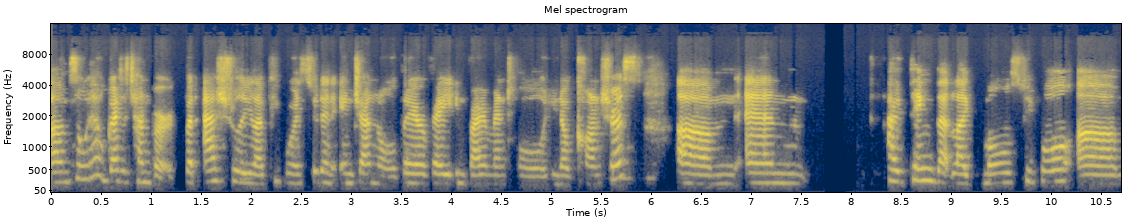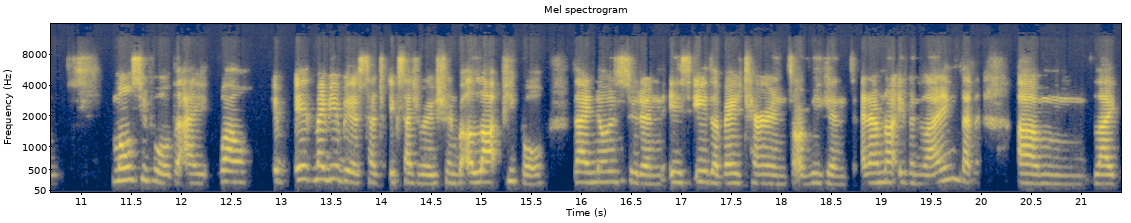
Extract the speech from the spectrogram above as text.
um, so we have Greta Thunberg, but actually like people in Sweden in general, they are very environmental, you know, conscious. Um, and I think that like most people, um, most people that I well, it, it might be a bit of such exaggeration, but a lot of people that I know in Sweden is either vegetarians or vegans, and I'm not even lying. That um like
